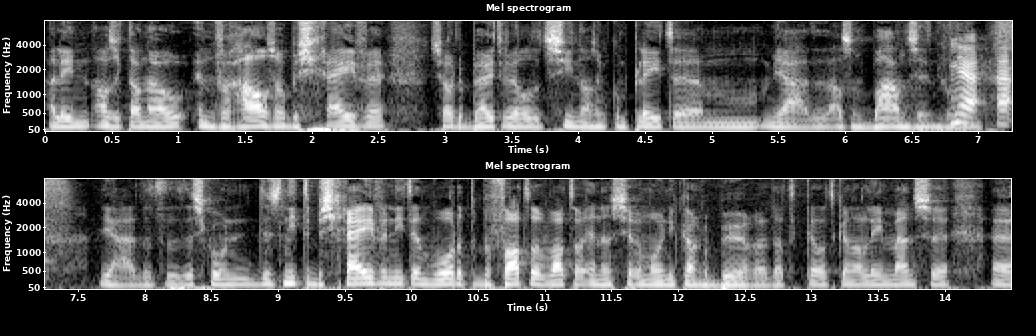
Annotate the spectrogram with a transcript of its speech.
alleen als ik dan nou een verhaal zou beschrijven, zou de buitenwereld het zien als een complete, mm, ja, als een waanzin. Gewoon. Ja, ja. Ja, dat, dat is gewoon, dat is niet te beschrijven, niet in woorden te bevatten wat er in een ceremonie kan gebeuren. Dat, dat kunnen alleen mensen, eh,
